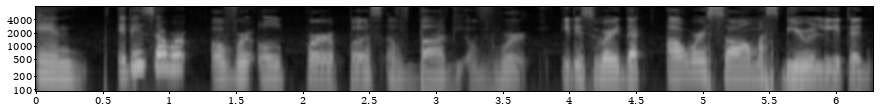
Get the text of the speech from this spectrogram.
And it is our overall purpose of body of work. It is where that our song must be related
